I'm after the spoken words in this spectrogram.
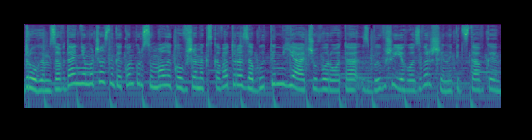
Другим завданням учасники конкурсу мали ковшем екскаватора забити м'яч у ворота, збивши його з вершини підставки.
